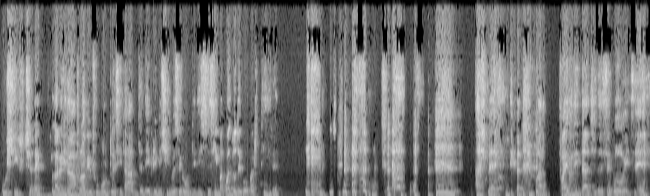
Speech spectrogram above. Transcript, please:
uscircene. La verità, Flavio fu molto esitante, nei primi cinque secondi disse sì, ma quando devo partire? Aspetta, guarda, fai un'indagine se vuoi, se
